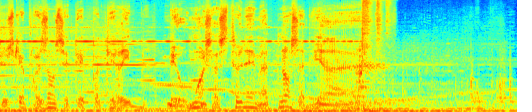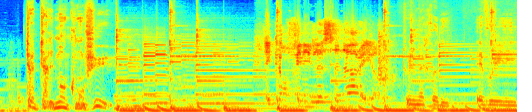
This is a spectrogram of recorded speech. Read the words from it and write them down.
Jusqu'à présent, c'était pas terrible. Mais au moins, ça se tenait. Maintenant, ça devient. euh, totalement confus. Et quand finit le scénario? Tous les mercredis. Every...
